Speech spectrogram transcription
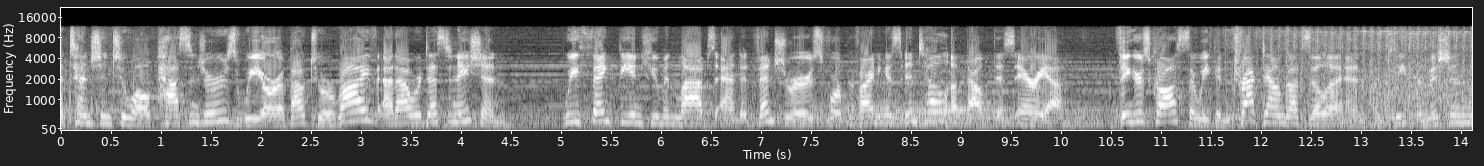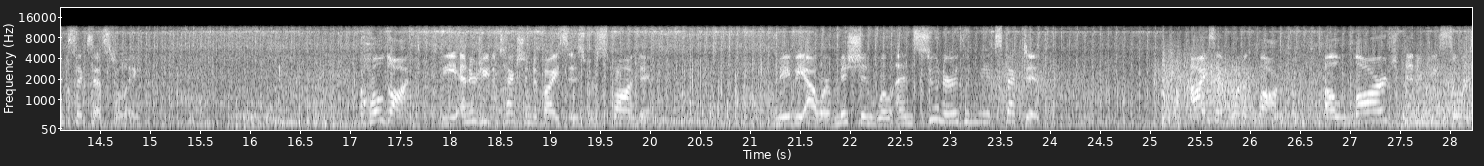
Attention to all passengers, we are about to arrive at our destination. We thank the Inhuman Labs and adventurers for providing us intel about this area. Fingers crossed so we can track down Godzilla and complete the mission successfully. Hold on, the energy detection device is responding. Maybe our mission will end sooner than we expected. At 1 o'clock. A large energy source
